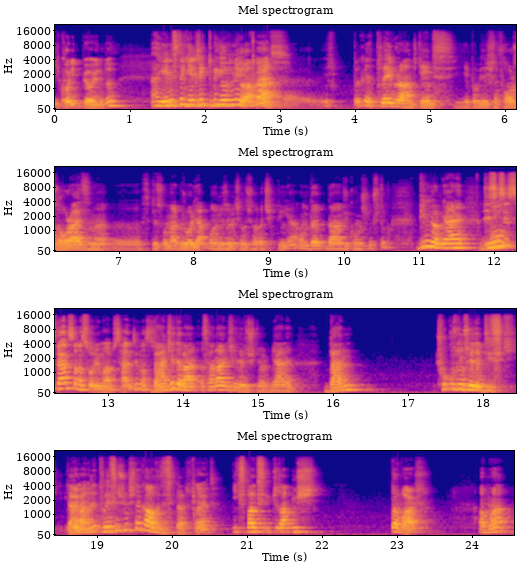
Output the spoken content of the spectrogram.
ikonik bir oyundu. Ha, yenisi de gelecek gibi görünüyor ama Evet. Bakın Playground Games yapabilir işte Forza Horizon'ı e, stüdyosu onlar bir rol yapma oyunu üzerine çalışıyorlar açık dünya. Onu da daha önce konuşmuştuk. Bilmiyorum yani bu Disksiz ben sana sorayım abi sence nasıl? bence de ben sana aynı şeyleri düşünüyorum. Yani ben çok uzun süredir disk yani bende de PlayStation 3'te kaldı diskler. Evet. Xbox 360 da var ama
